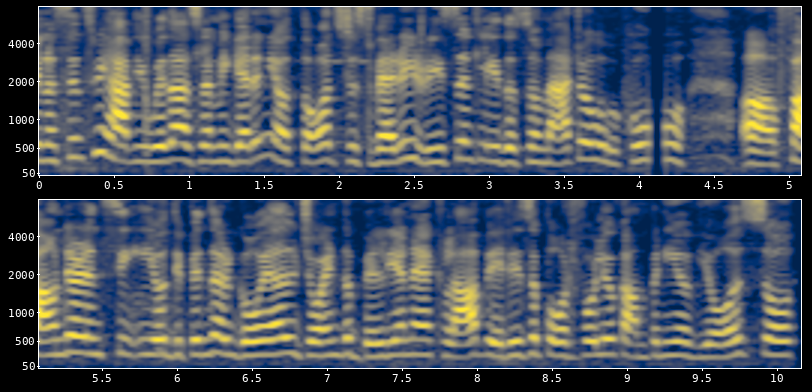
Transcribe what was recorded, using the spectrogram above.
you know, since we have you with us, let me get in your thoughts. Just very recently, the Zomato co-founder uh, and CEO Deepinder Goyal joined the Billionaire Club. It is a portfolio company of yours. So,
